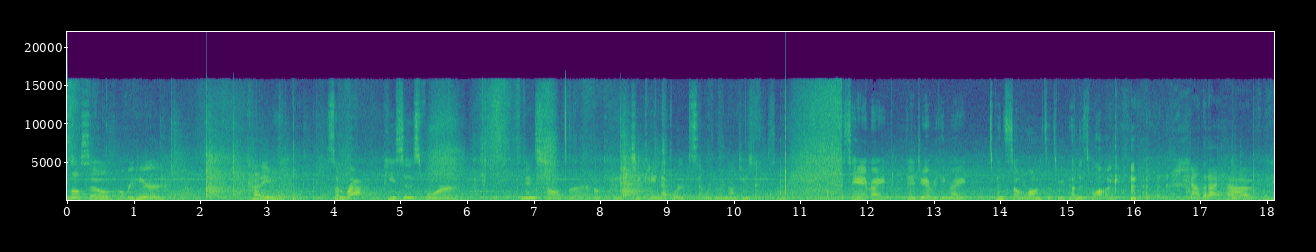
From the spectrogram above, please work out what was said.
I'm also over here cutting some wrap pieces for an install for OPTK networks that we're doing on Tuesday. I say it right? Did I do everything right? It's been so long since we've done this vlog. now that I have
